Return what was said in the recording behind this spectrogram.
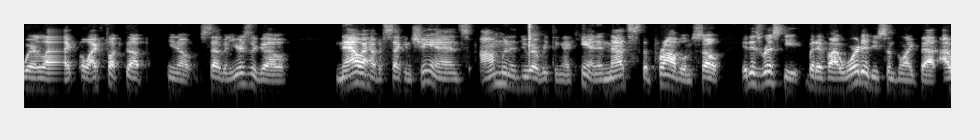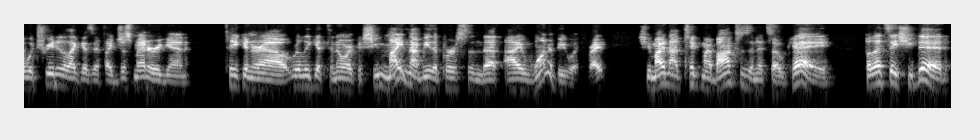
where like, oh, I fucked up, you know, seven years ago. Now I have a second chance. I'm going to do everything I can. And that's the problem. So it is risky. But if I were to do something like that, I would treat it like as if I just met her again, taking her out, really get to know her because she might not be the person that I want to be with, right? She might not tick my boxes and it's okay. But let's say she did.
